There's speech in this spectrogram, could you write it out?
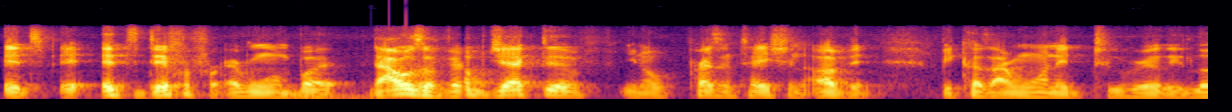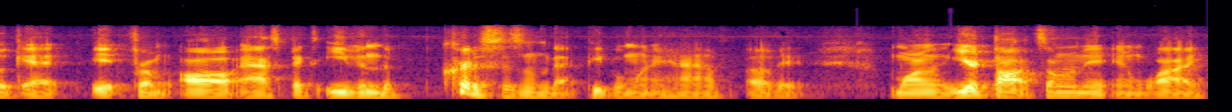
it's it's different for everyone but that was a very objective you know presentation of it because i wanted to really look at it from all aspects even the criticism that people might have of it. Marlon your thoughts on it and why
